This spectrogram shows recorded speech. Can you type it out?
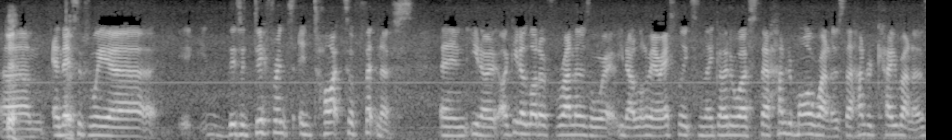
Yeah. Um, and that's where uh, there's a difference in types of fitness. And, you know, I get a lot of runners or, you know, a lot of our athletes, and they go to us, they're 100 mile runners, they're 100k runners,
